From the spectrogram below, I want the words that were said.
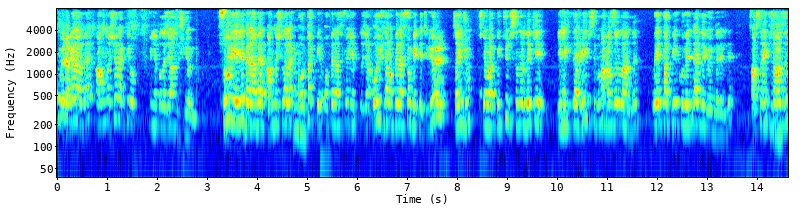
beraber anlaşarak bir operasyon yapılacağını düşünüyorum. Suriye ile beraber anlaşılarak Hı. ortak bir operasyon yapılacağını, o yüzden operasyon bekletiliyor. evet. Sayın Cumhurbaşkanı bak bütün sınırdaki birlikler hepsi buna hazırlandı. Buraya takviye kuvvetler de gönderildi. Aslında hepsi Hı. hazır.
